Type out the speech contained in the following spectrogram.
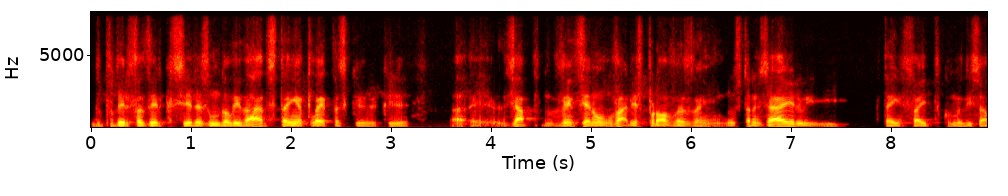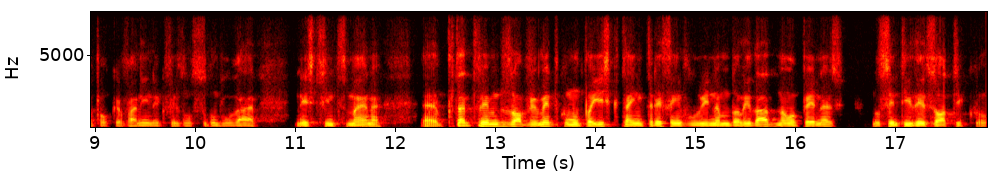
de poder fazer crescer as modalidades, tem atletas que, que ah, já venceram várias provas em, no estrangeiro e, tem feito, como eu disse há pouco, a Vanina, que fez um segundo lugar neste fim de semana. Uh, portanto, vemos-nos, obviamente, como um país que tem interesse em evoluir na modalidade, não apenas no sentido exótico,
